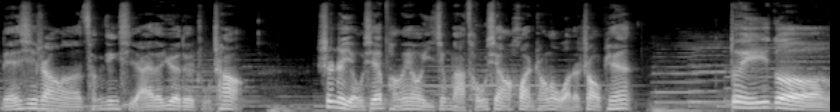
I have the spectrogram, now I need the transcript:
联系上了曾经喜爱的乐队主唱。甚至有些朋友已经把头像换成了我的照片。对于一个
